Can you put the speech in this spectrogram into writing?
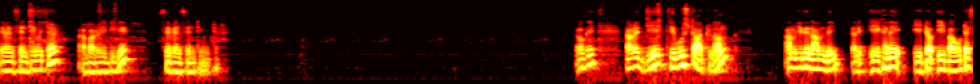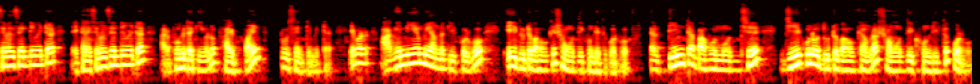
সেভেন সেন্টিমিটার আবার ওই দিকে সেভেন সেন্টিমিটার ওকে তাহলে যে ত্রিভুজটা আঁকলাম আমি যদি নাম দিই, তাহলে এখানে এটা, এই বাহুটা সেভেন সেন্টিমিটার এখানে সেভেন সেন্টিমিটার আর ভূমিটা কী হলো? ফাইভ পয়েন্ট টু সেন্টিমিটার এবার আগের নিয়মে আমরা কি করব? এই দুটো বাহুকে সমদ্বিখণ্ডিত করব। তাহলে তিনটা বাহুর মধ্যে যে কোনো দুটো বাহুকে আমরা সমদ্বিখণ্ডিত করব।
